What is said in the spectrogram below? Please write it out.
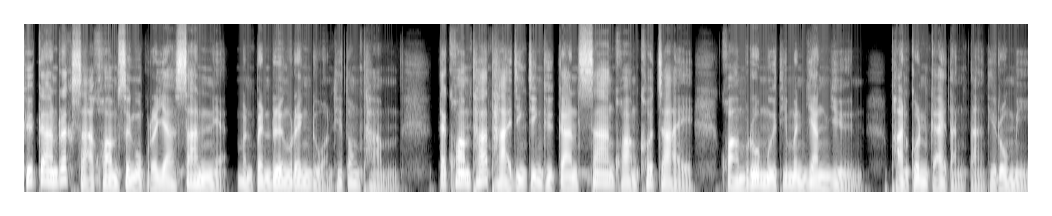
คือการรักษาความสงบระยะสั้นเนี่ยมันเป็นเรื่องเร่งด่วนที่ต้องทำ แต่ความท้าทายจริง ๆ คือการสร้างความเข้าใจ ความร่วมมือที่มันยั่งยืน ผ่านนกลไกต่างๆ ที่เรามี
